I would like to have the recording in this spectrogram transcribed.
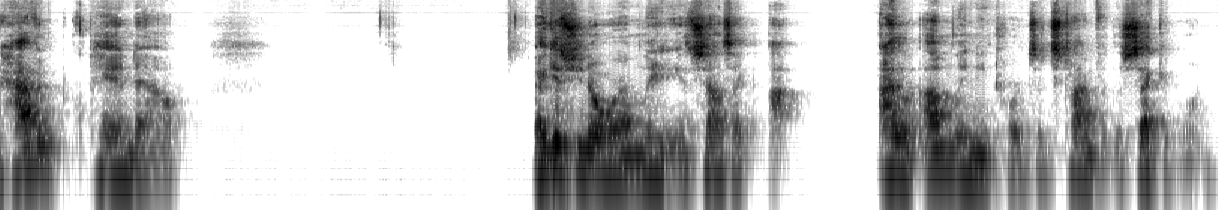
haven't panned out. I guess you know where I'm leading. It sounds like I, I, I'm leaning towards it's time for the second one.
